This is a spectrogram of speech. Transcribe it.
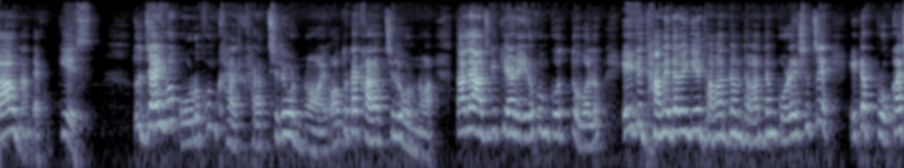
দাও না, দেখো কেস তো যাই হোক ওরকম খারাপ খারাপ ছেলে ওর নয়, অতটা খারাপ ছেলে ওর নয়। তাহলে আজকে কি আর এরকম করতো বলো? এই যে ধামে দামে গিয়ে ধামার ধাম ধামার ধাম করে এসেছে, এটা প্রকাশ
